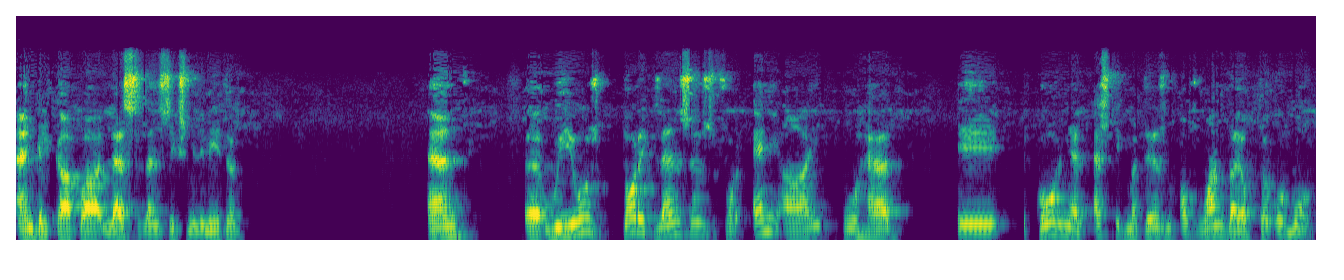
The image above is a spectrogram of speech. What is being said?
angle kappa less than 6 millimeter. And uh, we used toric lenses for any eye who had a corneal astigmatism of one diopter or more.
